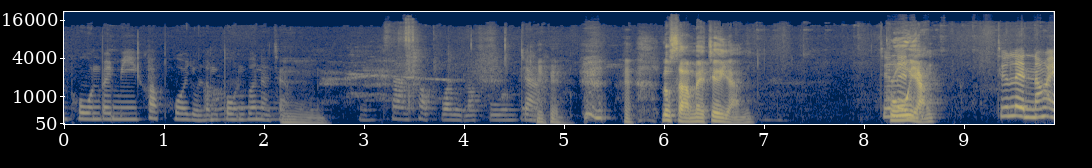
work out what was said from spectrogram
ำพูนไปมีครอบครัวอยู่ลำพูนเพื่อนนะเจ้าอืมสร้างครอบครัวอยู่ลำพูนจ้ะลูกสาวแม่ชื่อหยังชื่อครูเล่นหยังชื่อเล่นน้องไอ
